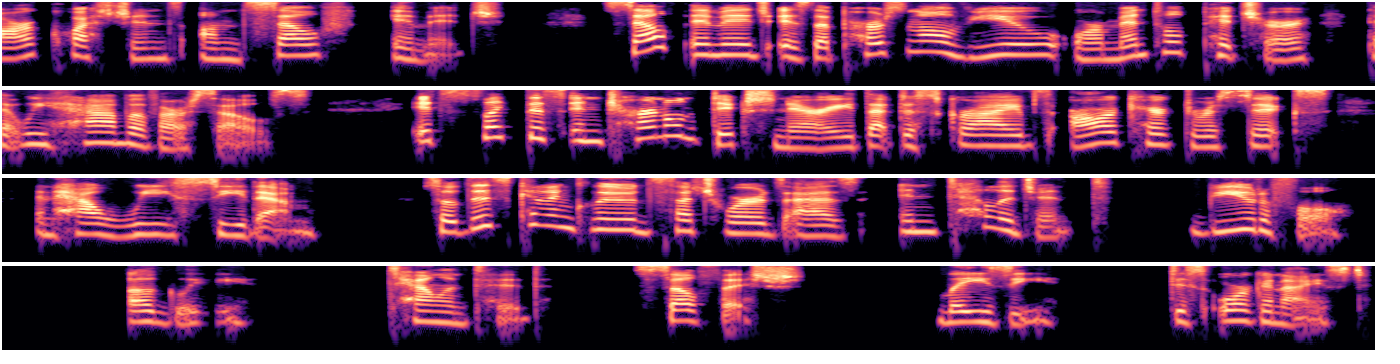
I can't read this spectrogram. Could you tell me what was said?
our questions on self image. Self image is the personal view or mental picture that we have of ourselves. It's like this internal dictionary that describes our characteristics and how we see them. So this can include such words as intelligent, beautiful, ugly, talented, selfish, lazy, disorganized,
